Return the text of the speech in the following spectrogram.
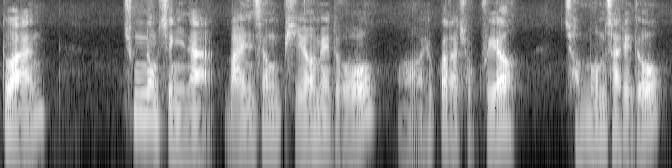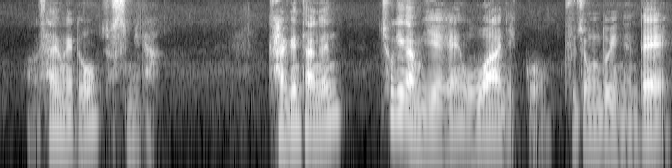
또한 축농증이나 만성 비염에도 어, 효과가 좋고요. 전몸살에도 어, 사용해도 좋습니다. 갈근탕은 초기 감기에 오한 있고 부종도 있는데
